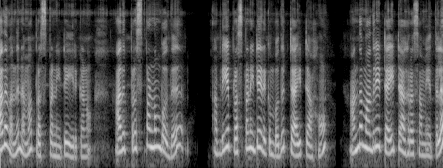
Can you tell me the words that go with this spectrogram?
அதை வந்து நம்ம ப்ரெஸ் பண்ணிகிட்டே இருக்கணும். அது ப்ரெஸ் பண்ணும்போது அப்படியே ப்ரெஸ் பண்ணிகிட்டே இருக்கும்போது டைட் ஆகும். அந்த மாதிரி டைட் ஆகிற சமயத்தில்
